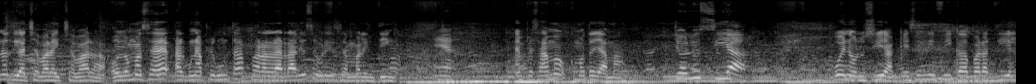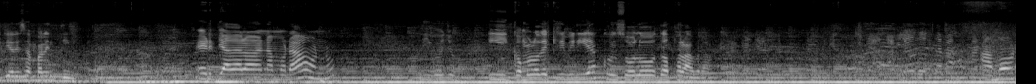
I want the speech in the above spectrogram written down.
Buenos días, chavalas y chavalas. Hoy vamos a hacer algunas preguntas para la radio sobre San Valentín. Empezamos, ¿cómo te llamas? Yo, Lucía, Bueno, Lucía, ¿qué significa para ti el día de San Valentín? el día de los enamorados, ¿no? Digo yo. ¿Y cómo lo describirías con solo dos palabras? Amor,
